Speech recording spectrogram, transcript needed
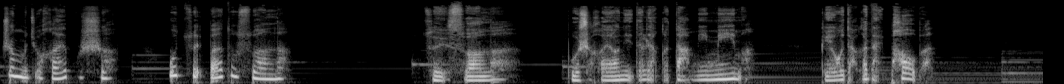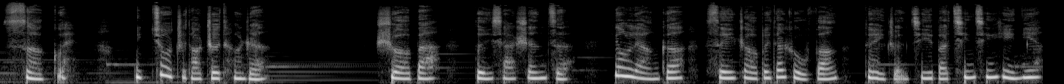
这么久还不射，我嘴巴都酸了。嘴酸了，不是还有你的两个大咪咪吗？给我打个奶泡吧。”色鬼，你就知道折腾人。说罢，蹲下身子，用两个 C 罩杯的乳房对准鸡巴，轻轻一捏。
